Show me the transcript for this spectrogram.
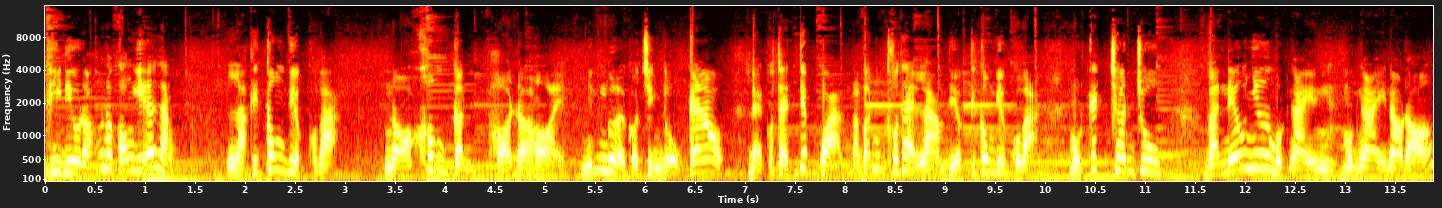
thì điều đó nó có nghĩa rằng là cái công việc của bạn nó không cần họ đòi hỏi những người có trình độ cao để có thể tiếp quản mà vẫn có thể làm việc cái công việc của bạn một cách trơn tru. Và nếu như một ngày một ngày nào đó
